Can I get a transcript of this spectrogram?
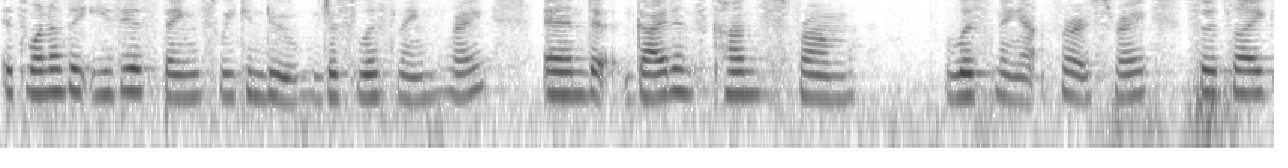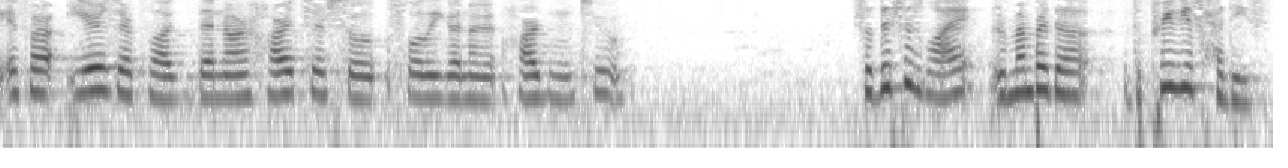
It's one of the easiest things we can do, just listening, right? And guidance comes from listening at first, right? So it's like if our ears are plugged, then our hearts are so slowly going to harden too. So this is why, remember the, the previous hadith.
